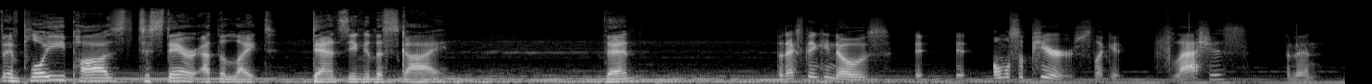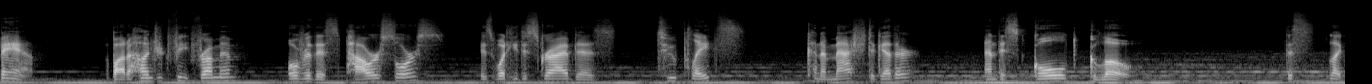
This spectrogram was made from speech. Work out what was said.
The employee paused to stare at the light dancing in the sky. Then, the next thing he knows, it, it almost appears like it flashes, and then bam! About a hundred feet from him, over this power source, is what he described as two plates kind of mashed together and this gold glow. This, like,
